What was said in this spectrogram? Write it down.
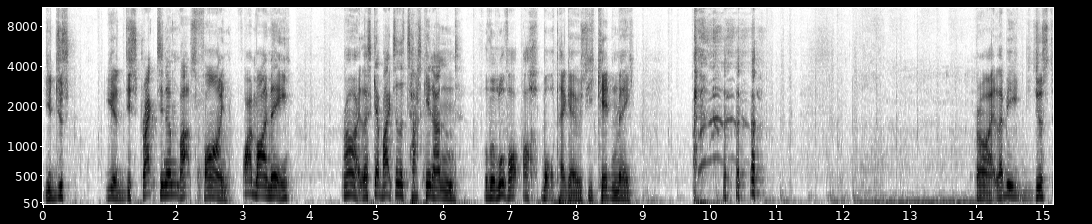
You're just you're distracting them. That's fine. Fine by me. Right, let's get back to the task in hand. For the love of... Oh, more pegos. You kidding me? right, let me just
